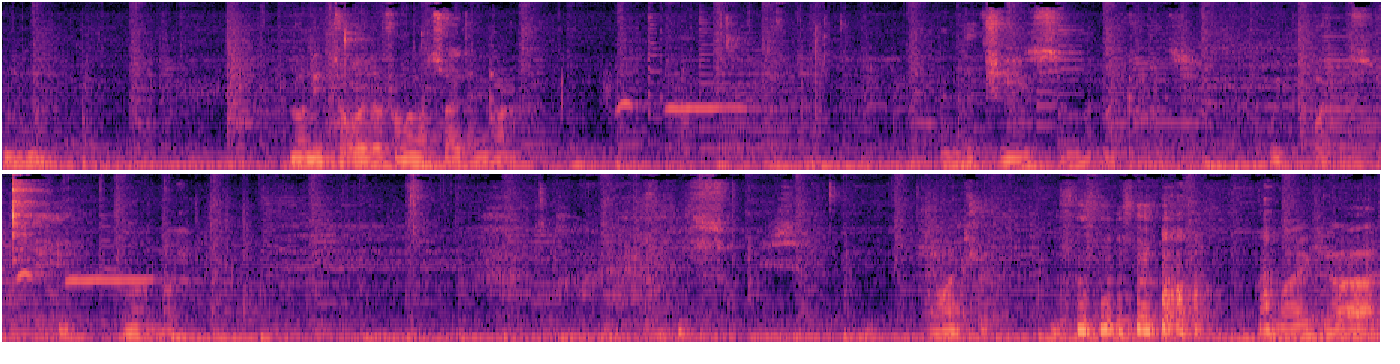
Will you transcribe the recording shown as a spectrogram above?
hmm No need to order from outside anymore. And the cheese, oh my god, weak points. No, not. So nice. I want to. oh my god.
